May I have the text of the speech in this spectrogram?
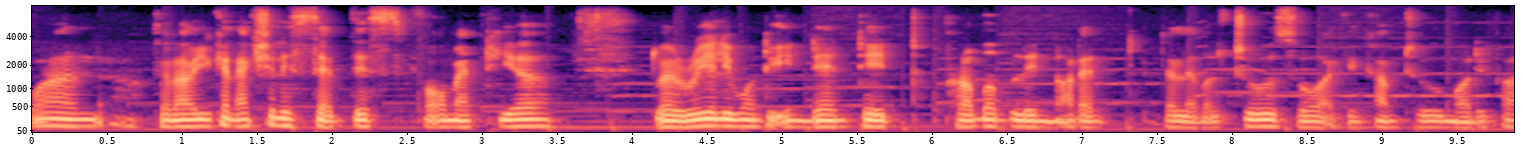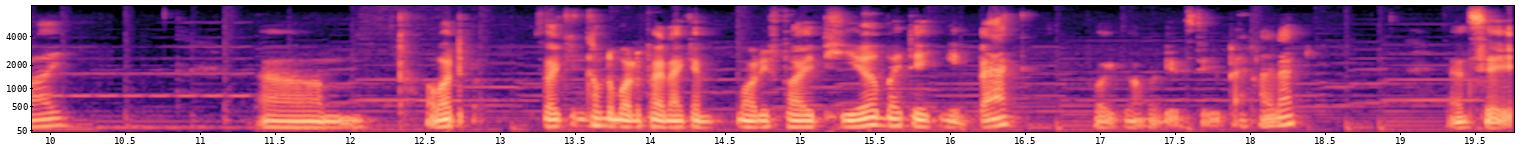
one. So now you can actually set this format here. Do I really want to indent it? Probably not at the level 2 so I can come to modify. Um, what? So I can come to modify and I can modify it here by taking it back. For example just take it back like that? And say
